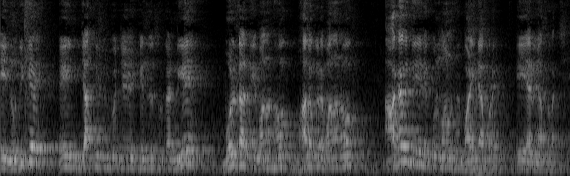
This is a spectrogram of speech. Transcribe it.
এই নদীকে, এই জাতীয় বিপর্যয় কেন্দ্র সরকার নিয়ে বোল্টার দিয়ে বানানো হোক, ভালো করে বানানো হোক আগামী দিনে কোন মানুষের বাড়ি না পড়ে এই আমি আশা রাখছি।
